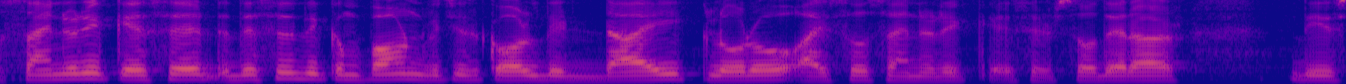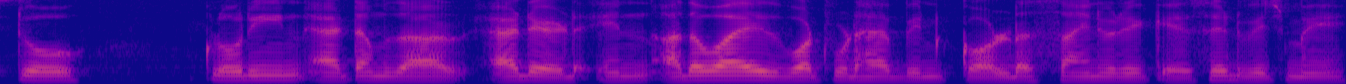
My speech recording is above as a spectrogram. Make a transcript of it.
cyanuric acid this is the compound which is called the dichloroisocyanuric acid. So, there are these two chlorine atoms are added in otherwise what would have been called a cyanuric acid which may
